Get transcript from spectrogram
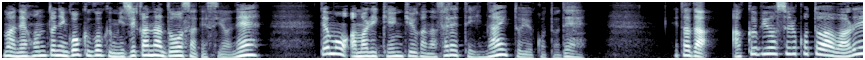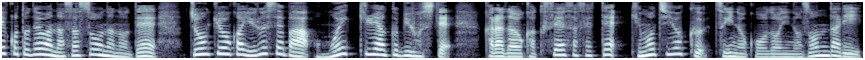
まあね本当にごくごく身近な動作ですよねでもあまり研究がなされていないということでただあくびをすることは悪いことではなさそうなので、状況が許せば思いっきりあくびをして、体を覚醒させて気持ちよく次の行動に臨んだり、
